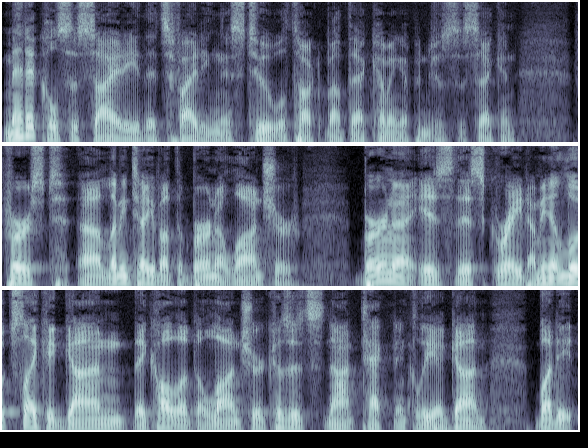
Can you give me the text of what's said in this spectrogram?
medical society that's fighting this too. We'll talk about that coming up in just a second. First, uh, let me tell you about the Byrna launcher. Byrna is this great. I mean, it looks like a gun. They call it a launcher because it's not technically a gun, but it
